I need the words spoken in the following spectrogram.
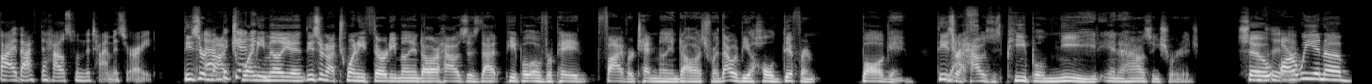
buy back the house when the time is right. These are Uh, not twenty getting- million. These are not 20, 30 million dollar houses that people overpaid five or $10 million for. That would be a whole different ball game. These are houses people need in a housing shortage. So Completely. are we in a?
